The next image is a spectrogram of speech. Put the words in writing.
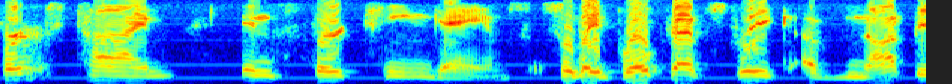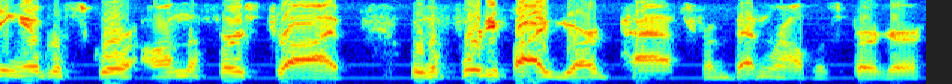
first time in 13 games. So they broke that streak of not being able to score on the first drive with a 45-yard pass from Ben Roethlisberger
